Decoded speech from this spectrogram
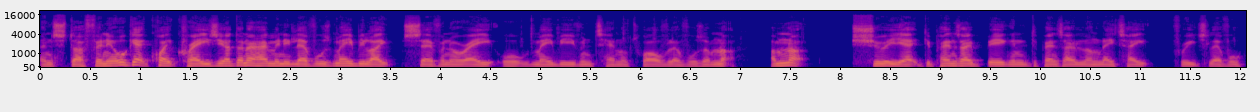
and stuff and it will get quite crazy i don't know how many levels maybe like seven or eight or maybe even 10 or 12 levels i'm not I'm not sure yet. Depends how big and depends how long they take for each level.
